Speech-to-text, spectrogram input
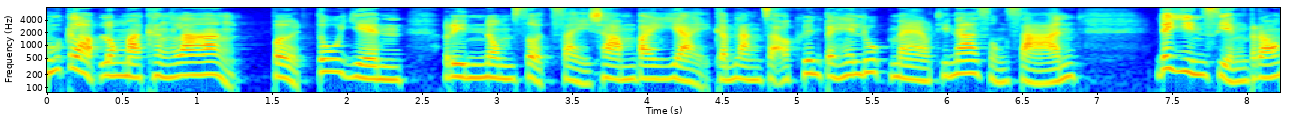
มกลับลงมาข้างล่าง เปิดตู้เย็น รินนมสดใส่ชามใบใหญ่กำลังจะเอาขึ้นไปให้ลูกแมวที่น่าสงสาร ได้ยินเสียงร้อง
